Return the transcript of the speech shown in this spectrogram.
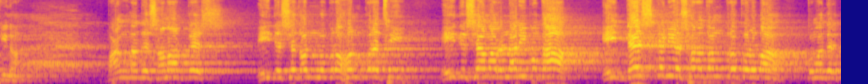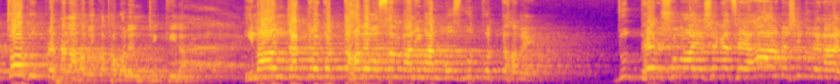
কিনা? বাংলাদেশ আমার দেশ, এই দেশে জন্মগ্রহণ করেছি, এই দেশে আমার নারী পোতা, এই দেশকে নিয়ে ষড়যন্ত্র করবা, তোমাদের চোখ উপড়ে ফেলা হবে, কথা বলেন ঠিক কিনা? ইমান জাগ্র করতে হবে, মুসলমান ইমান মজবুত করতে হবে। যুদ্ধের সময় এসে গেছে, আর বেশি দূরে নাই।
